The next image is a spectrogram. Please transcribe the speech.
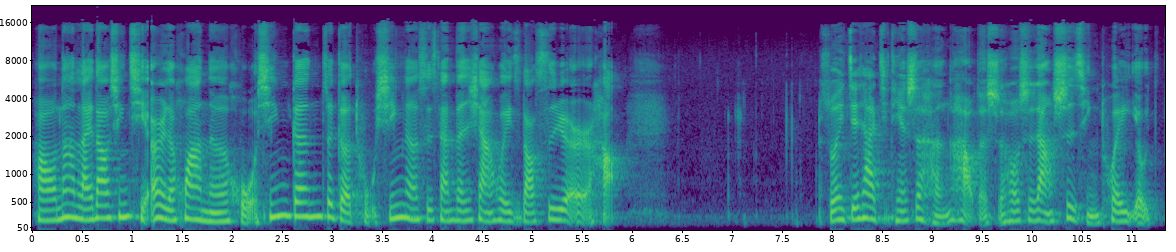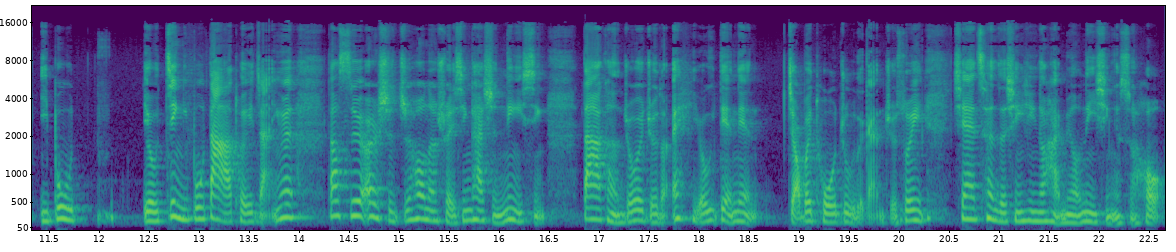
好，那来到星期二的话呢，火星跟这个土星呢是三分相，会一直到四月二号，所以接下来几天是很好的时候，是让事情推有一步有进一步大的推展。因为到四月二十之后呢，水星开始逆行，大家可能就会觉得，哎，有一点点脚被拖住的感觉。所以现在趁着星星都还没有逆行的时候。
